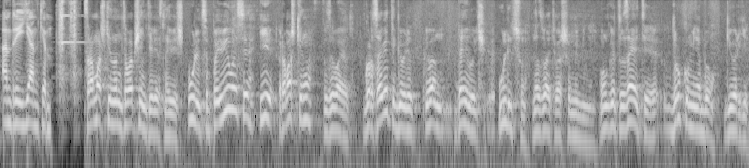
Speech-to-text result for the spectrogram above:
Андрей Янкин. Ромашкиным это вообще интересная вещь. Улица появилась, и Ромашкина вызывают. Горсовет и говорит, Иван Данилович, улицу назвать вашим именем. Он говорит, вы знаете, друг у меня был, Георгий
